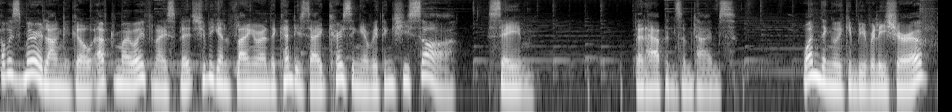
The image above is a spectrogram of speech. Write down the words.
I was married long ago. After my wife and I split, she began flying around the countryside cursing everything she saw. Same. That happens sometimes. One thing we can be really sure of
